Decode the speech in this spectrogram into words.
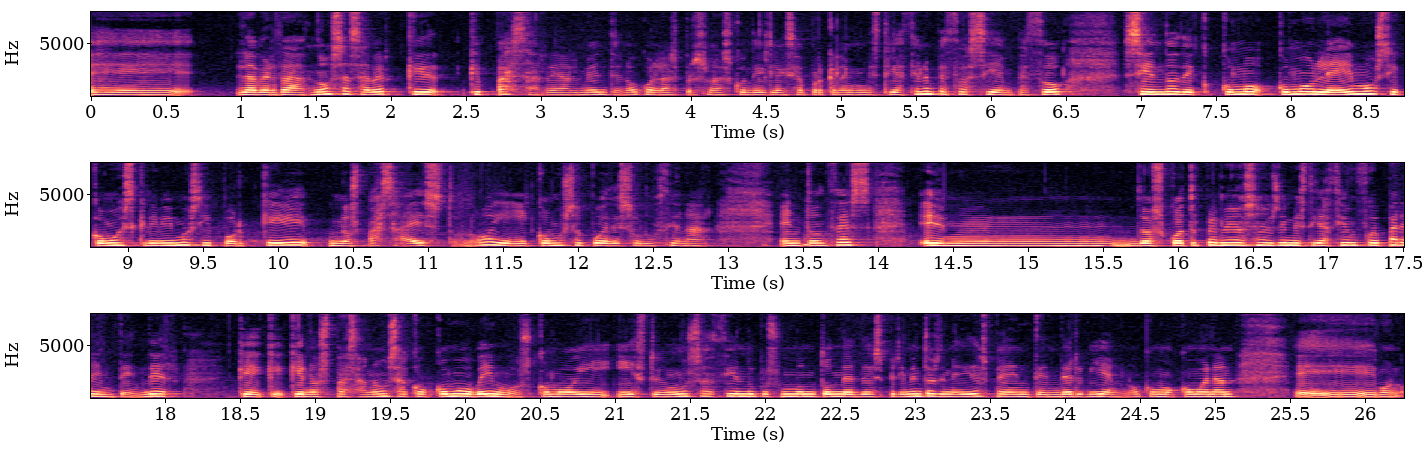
Eh, la verdad, ¿no? O sea, saber qué, qué, pasa realmente ¿no? con las personas con dislexia, porque la investigación empezó así, empezó siendo de cómo, cómo leemos y cómo escribimos y por qué nos pasa esto ¿no? y cómo se puede solucionar. Entonces, los cuatro primeros años de investigación fue para entender qué, nos pasa, ¿no? O sea, cómo vemos, cómo, y, estuvimos haciendo pues, un montón de, experimentos, de medidas para entender bien ¿no? cómo, cómo eran, eh, bueno,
